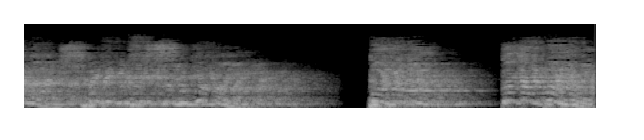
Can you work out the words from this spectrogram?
Bójka w boju!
